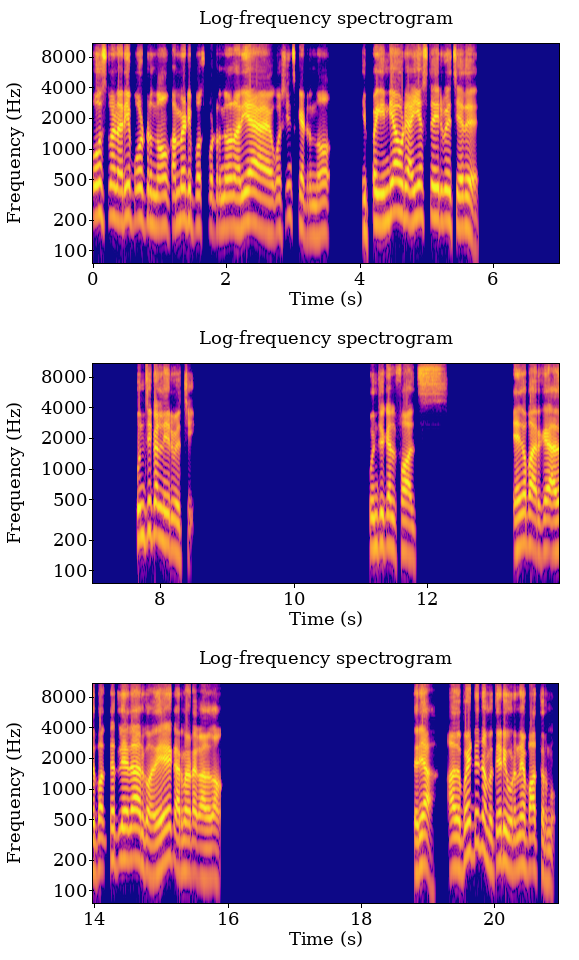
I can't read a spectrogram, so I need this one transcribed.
போஸ்ட்லாம் நிறைய போட்டிருந்தோம். கம்யூனிட்டி போஸ்ட் போட்டிருந்தோம். நிறைய கொஸ்டின்ஸ் கேட்டிருந்தோம். இப்போ இந்தியாவுடைய ஹையஸ்ட் நீர்வீழ்ச்சி எது? குஞ்சுக்கல் நீர்வீழ்ச்சி. குஞ்சுக்கல் ஃபால்ஸ் எங்கப்பா இருக்கு அது பக்கத்துலேயே தான் இருக்கும். அதே கர்நாடகாவில் தான். சரியா? அதை போயிட்டு நம்ம தேடி உடனே பார்த்துடணும்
